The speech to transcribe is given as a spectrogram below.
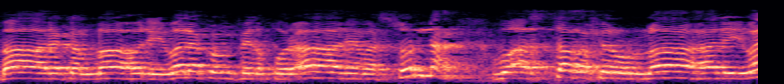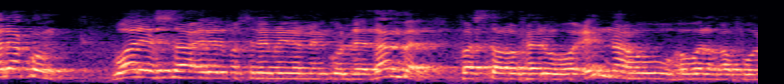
بارک اللہ علی ولکم فی القرآن والسنہ واستغفر اللہ علی ولکم ولسائر المسلمین من كل ذنب فاستغفروه انه هو الغفور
